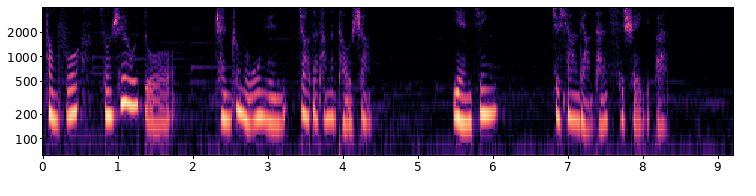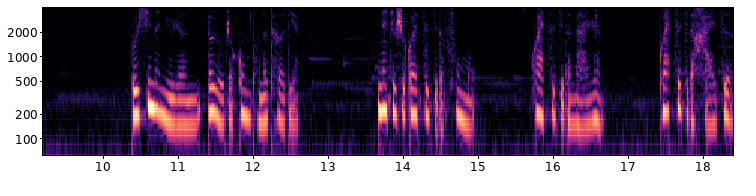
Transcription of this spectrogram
仿佛总是有一朵沉重的乌云罩在她们头上。眼睛就像两潭死水一般。不幸的女人都有着共同的特点，那就是怪自己的父母，怪自己的男人，怪自己的孩子，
